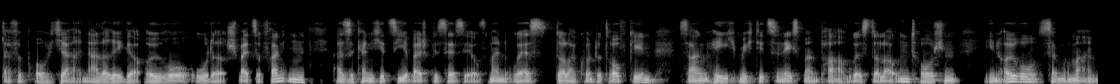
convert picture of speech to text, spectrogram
Dafür brauche ich ja in aller Regel Euro oder Schweizer Franken. Also kann ich jetzt hier beispielsweise auf mein US-Dollar-Konto draufgehen, sagen, hey, ich möchte jetzt zunächst mal ein paar US-Dollar umtauschen in Euro. Sagen wir mal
